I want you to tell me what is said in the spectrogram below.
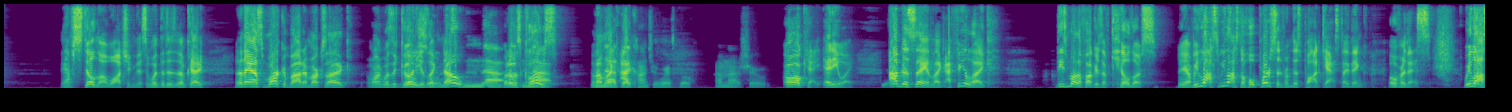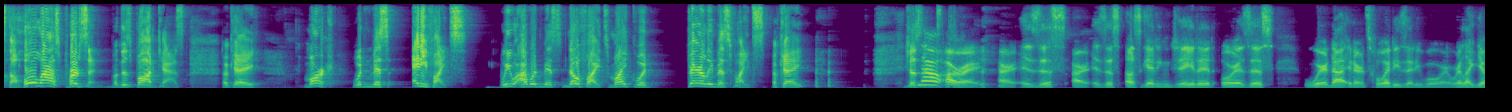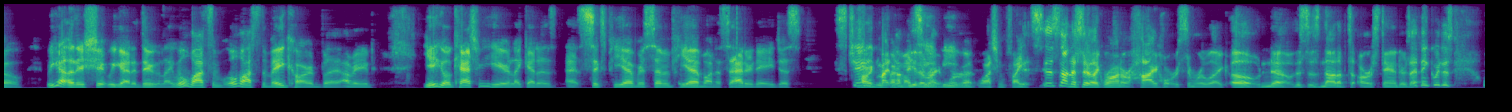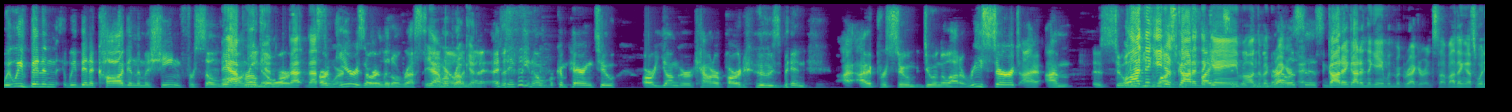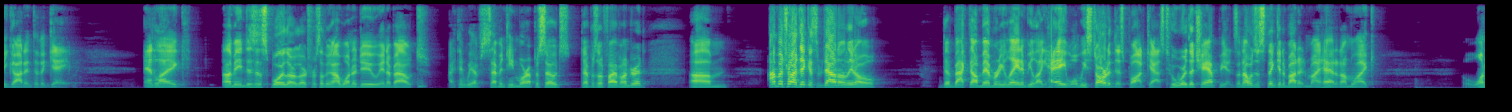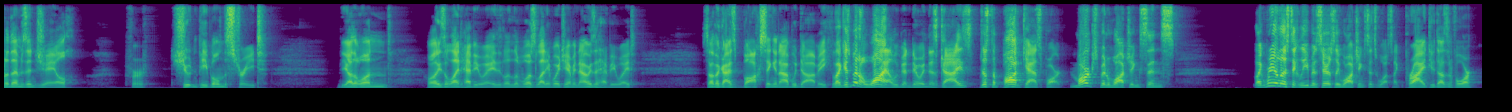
yeah, I'm still not watching this. It went to this okay, and then I asked Mark about it. Mark's like, I'm like, was it good? He was like, no, not, but it was close. And Not, I'm not like, that I, controversial. I'm not sure. Oh, okay. Anyway, I'm just saying, like, I feel like these motherfuckers have killed us. Yeah, we lost. We lost a whole person from this podcast. I think over this, we lost a whole ass person from this podcast. Okay, Mark wouldn't miss any fights. We, I would miss no fights. Mike would barely miss fights. Okay, just No, all right, all right. Is this all right? Is this us getting jaded, or is this we're not in our twenties anymore? We're like, yo, we got other shit we got to do. Like, we'll watch the we'll watch the main card, but I mean, you go catch me here like at a at six p.m. or seven p.m. on a Saturday, just Jaded might not be the right word. watching fights. It's, it's not necessarily like we're on our high horse and we're like, oh no, this is not up to our standards. I think we're just we, we've been in we've been a cog in the machine for so long. yeah, broken. You know, our that, that's our the word. gears are a little rusty. Yeah, you we're broken. I, I think you know we're comparing to our younger counterpart who's been, I, I presume, doing a lot of research. I, I'm assuming. Well, I think he just got in the game and on the McGregor. analysis. Got it. Got in the game with McGregor and stuff. I think that's when he got into the game. And like, I mean, this is a spoiler alert for something I want to do in about. I think we have 17 more episodes to episode 500. Um, I'm gonna try to take us down on you know, the back down memory lane and be like, hey, when we started this podcast, who were the champions? And I was just thinking about it in my head, and I'm like, one of them's in jail for shooting people in the street. The other one, well, he's a light heavyweight. He was a light heavyweight champion. Now he's a heavyweight. This the guy's boxing in Abu Dhabi. Like, it's been a while we've been doing this, guys. Just the podcast part. Mark's been watching since, like, realistically, you've been seriously watching since what? Like, Pride 2004?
